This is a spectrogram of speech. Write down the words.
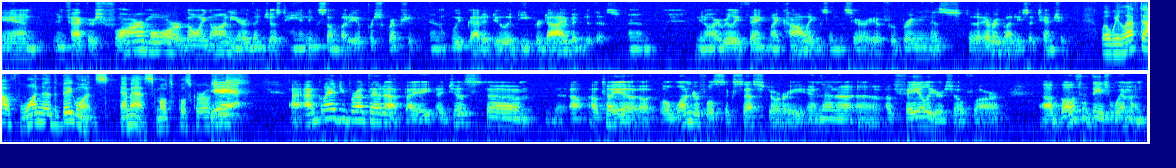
And in fact, there's far more going on here than just handing somebody a prescription. And we've got to do a deeper dive into this. And, you know, I really thank my colleagues in this area for bringing this to everybody's attention. Well, we left out one of the big ones, MS, multiple sclerosis. Yeah, I, am glad you brought that up. I, I just, um, I'll, I'll, tell you a, a, wonderful success story and then a, a, a failure so far. Uh, both of these women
